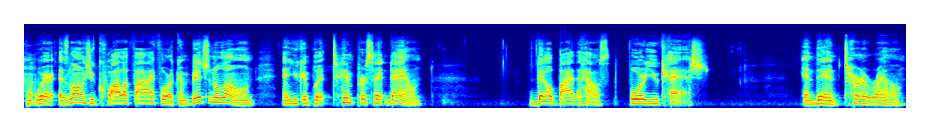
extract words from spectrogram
where as long as you qualify for a conventional loan and you can put 10% down, they'll buy the house for you cash and then turn around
